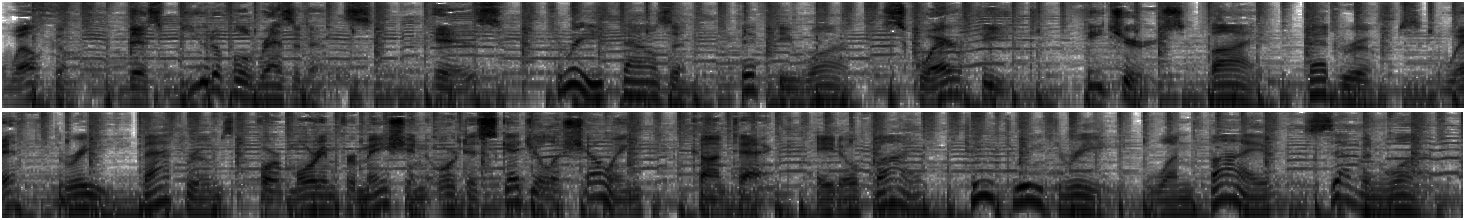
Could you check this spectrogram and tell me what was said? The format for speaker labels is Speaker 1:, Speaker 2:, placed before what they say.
Speaker 1: Welcome. This beautiful residence is
Speaker 2: 3,051.
Speaker 1: square feet. Features
Speaker 2: 5 bedrooms
Speaker 1: with
Speaker 2: 3 bathrooms
Speaker 1: For more information or to schedule a showing, contact
Speaker 2: 805 233 1571.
